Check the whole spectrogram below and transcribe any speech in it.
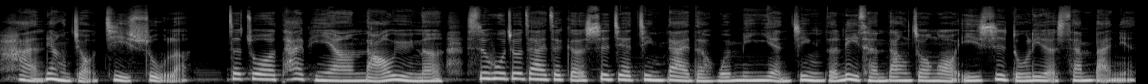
和酿酒技术了。这座太平洋岛屿呢，似乎就在这个世界近代的文明演进的历程当中哦，遗世独立了三百年。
